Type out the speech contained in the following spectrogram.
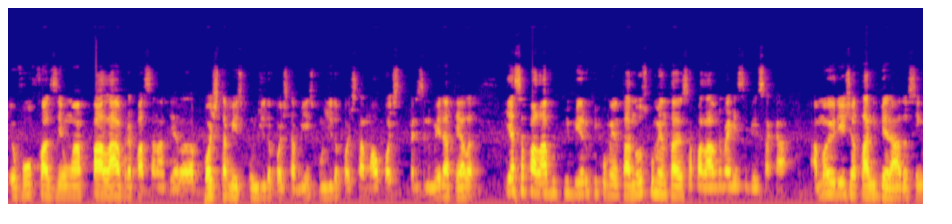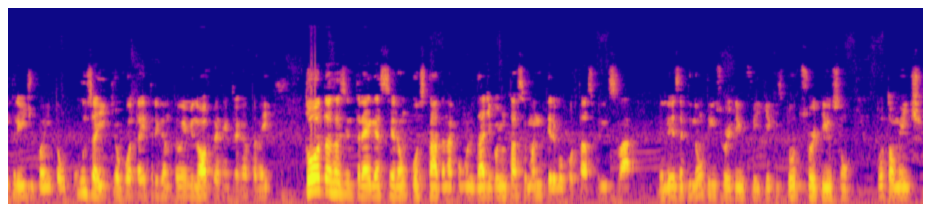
eu vou fazer uma palavra passar na tela, ela pode estar meio escondida, pode estar bem escondida, pode estar mal, pode aparecer no meio da tela. E essa palavra, o primeiro que comentar nos comentários essa palavra vai receber sacar. A maioria já está liberada, sem trade ban, então usa aí que eu vou estar tá entregando, tem o M9 vai estar tá entregando também. Todas as entregas serão postadas na comunidade, eu vou juntar a semana inteira, vou postar as prints lá beleza? Aqui não tem sorteio fake, aqui todos os sorteios são totalmente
